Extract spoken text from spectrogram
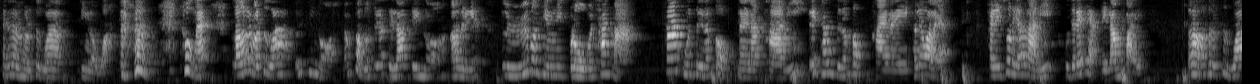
ฉันก็เลยมีความรู้สึกว่าจริงเหรอวะ ถูกไหมเราก็จะรู้สึกว่าเอ้ยจริงเหรอน้ำตกต้องใช้กับเซรั่มจริงเหรออะไรเงี้ยหรือบางทีมันมีโปรโมชั่นมา ถ้าคุณซื้อน้ำตกในราคานี้ เอ้ย ถ้าคุณซื้อน้ำตกภายในเขาเรียกว่าอะไรอะภายในช่วงระยะเวลานี้ คุณจะได้แถมเซรั่มไป แล้วเราก็จะรู้สึกว่า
